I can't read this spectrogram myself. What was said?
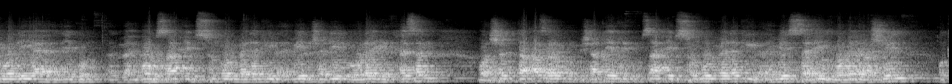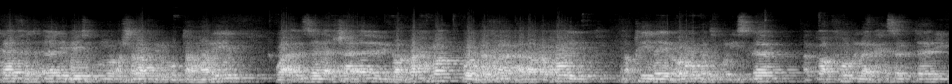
بولي عهدكم المحبوب صاحب السمو الملكي الأمير الجليل مولاي الحسن وشد أزركم بشقيقكم صاحب السمو الملكي الأمير السعيد مولاي رشيد وكافة آل بيتكم الأشراف المطهرين وأنزل شعائب الرحمة والغفران على رحول ثقيلي العروبة والإسلام المغفور له الحسن الثاني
